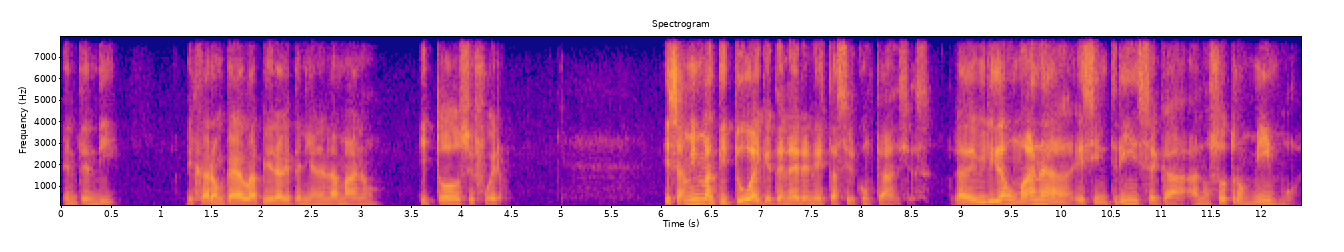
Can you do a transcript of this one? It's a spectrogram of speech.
entendí. Dejaron caer la piedra que tenían en la mano y todos se fueron. Esa misma actitud hay que tener en estas circunstancias. La debilidad humana es intrínseca a nosotros mismos.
